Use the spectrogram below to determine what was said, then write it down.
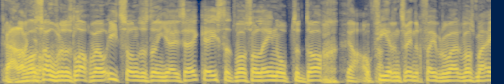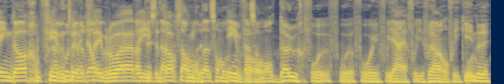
Ja, dat je was overigens lag wel iets anders dan jij zei, Kees. Dat was alleen op de dag, Ja, op 24 februari. Het was maar één dag, op Nou, goed, 24 weet je wel, februari, dat is, de dat dag is van allemaal, de dat is allemaal, inval. Dat is allemaal deugen voor, voor, voor, voor, jij, voor je vrouw en voor je kinderen.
